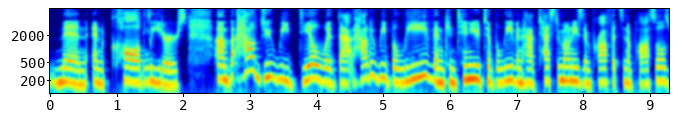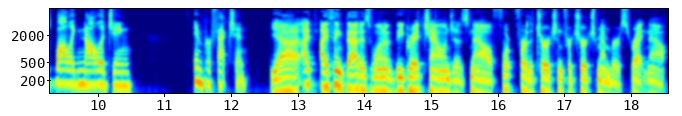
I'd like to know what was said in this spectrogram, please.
men and called leaders. Um, but how do we deal with that? How do we believe and continue to believe and have testimonies and prophets and apostles while acknowledging imperfection? Yeah, I, I think that is one of the great challenges now for, for the church and for church members right now.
